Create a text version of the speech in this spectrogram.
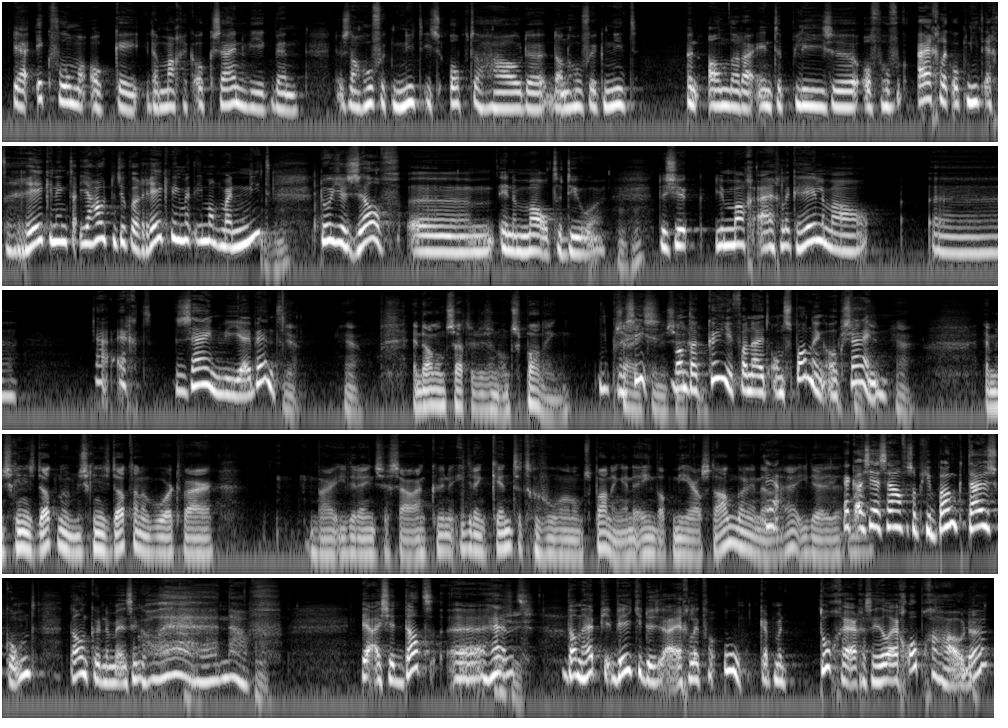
Ja, ik voel me oké. Dan mag ik ook zijn wie ik ben. Dus dan hoef ik niet iets op te houden. Dan hoef ik niet een ander daarin te pleasen. Of hoef ik eigenlijk ook niet echt rekening te... Je houdt natuurlijk wel rekening met iemand, maar niet mhm. door jezelf uh, in een mal te duwen. Mm -hmm. Dus je, je mag eigenlijk helemaal... Uh, ja, echt zijn wie jij bent. Ja, ja. En dan ontstaat er dus een ontspanning. Precies, want dan kun je vanuit ontspanning ook zijn. Ja. En misschien is, dat, misschien is dat dan een woord waar, waar iedereen zich zou aan kunnen. Iedereen kent het gevoel van ontspanning. En de een wat meer als de ander. En dan, Ja. hè, iedereen, Kijk, als jij s'avonds op je bank thuis komt, dan kunnen mensen denken: oh, hè, nou. pff. Ja, als je dat eh, hebt, Precies. dan heb je, weet je dus eigenlijk van: oeh, ik heb me toch ergens heel erg opgehouden.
